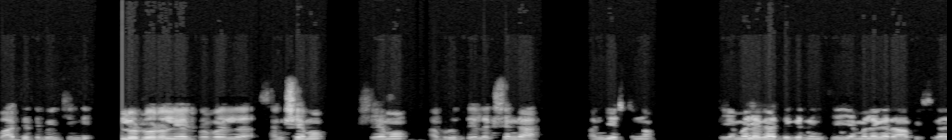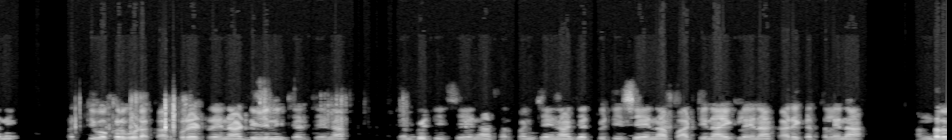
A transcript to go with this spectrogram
బాధ్యత పెంచింది. నెల్లూరు రూరల్ నియోజకవర్గాల సంక్షేమం క్షేమం అభివృద్ధి లక్ష్యంగా పనిచేస్తున్నాం. ఎమ్మెల్యే గారి దగ్గర నుంచి ఎమ్మెల్యే గారి ఆఫీస్ కానీ ప్రతి ఒక్కరు కూడా కార్పొరేటర్ అయినా డివిజన్ ఇన్ఛార్జ్ అయినా ఎంపీటీసీ అయినా సర్పంచ్ అయినా జడ్పీటీసీ అయినా పార్టీ నాయకులైనా కార్యకర్తలైనా అందరూ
